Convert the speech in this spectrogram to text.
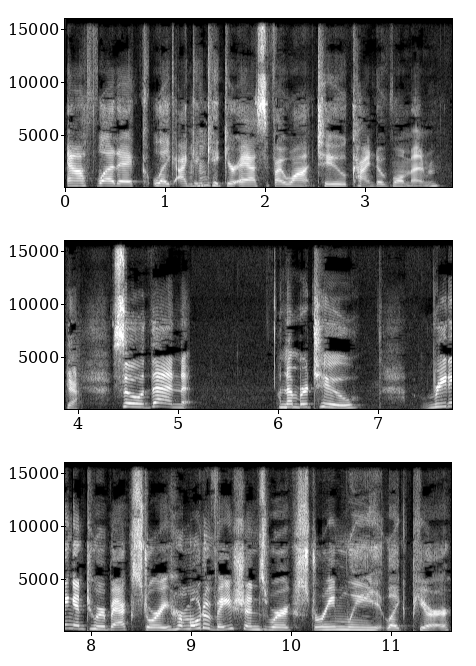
athletic, like I Mm-hmm. can kick your ass if I want to kind of woman. Yeah. So then number 2, reading into her backstory, her motivations were extremely like pure.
